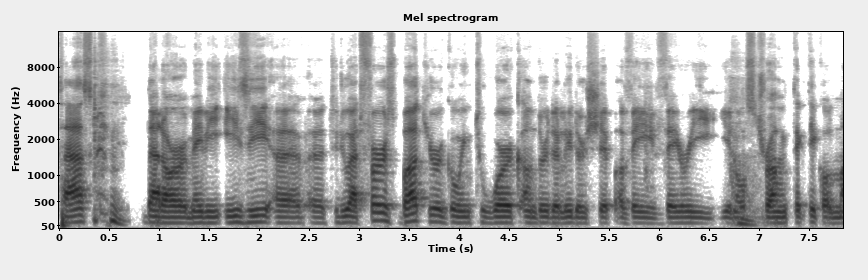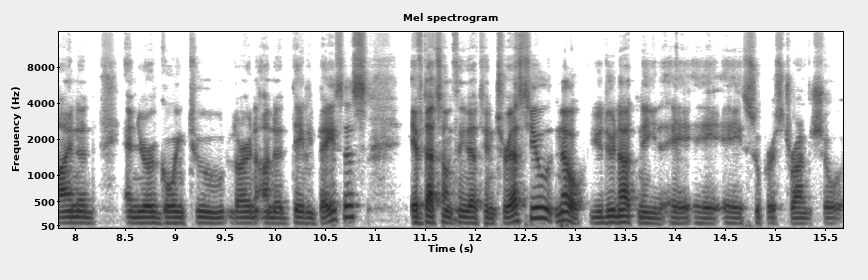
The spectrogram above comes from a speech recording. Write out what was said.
tasks that are maybe easy uh, uh, to do at first but you're going to work under the leadership of a very you know hmm. strong technical minded and you're going to learn on a daily basis if that's something that interests you, no, you do not need a, a, a super strong show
